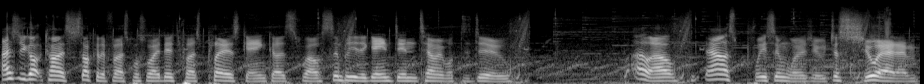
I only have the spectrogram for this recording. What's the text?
I actually got kind of stuck in the first boss where I did first play this game because, well, simply the game didn't tell me what to do. Oh well, now it's pretty simple as you. Just shoot at him.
